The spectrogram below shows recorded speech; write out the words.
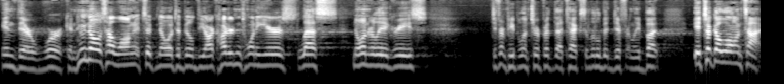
in their work. And who knows how long it took Noah to build the ark? 120 years, less. No one really agrees. Different people interpret that text a little bit differently, but it took a long time.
